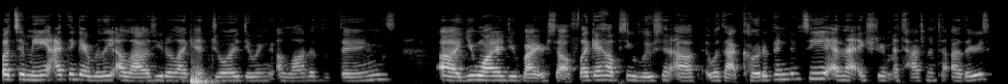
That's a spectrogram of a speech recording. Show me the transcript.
but to me, I think it really allows you to like enjoy doing a lot of the things uh, you want to do by yourself. Like it helps you loosen up with that codependency and that extreme attachment to others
